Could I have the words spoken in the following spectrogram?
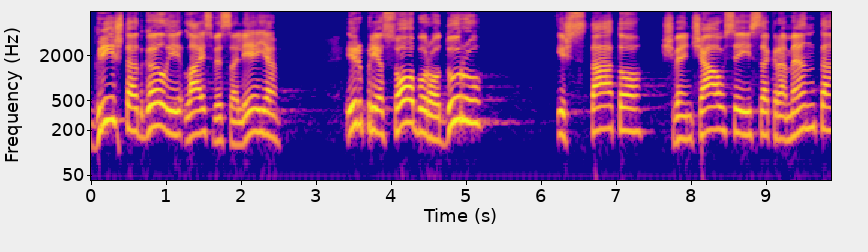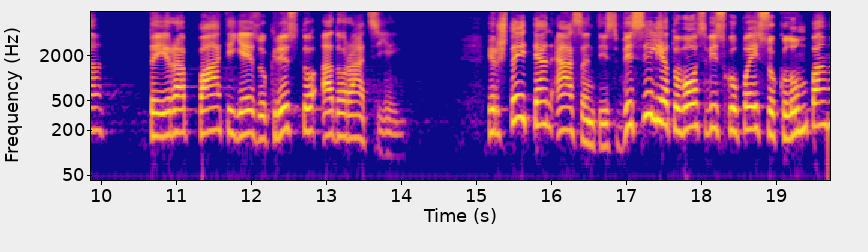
grįžta atgal į laisvės alėją ir prie soburo durų išstato švenčiausiai sakramentą, tai yra patį Jėzų Kristų adoracijai. Ir štai ten esantis visi Lietuvos vyskupai suklumpa,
